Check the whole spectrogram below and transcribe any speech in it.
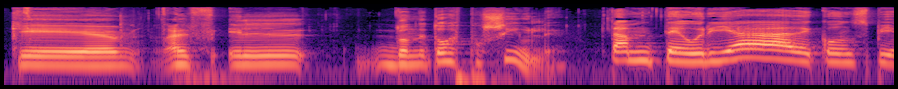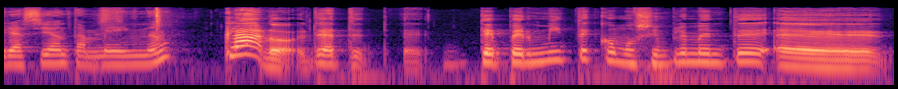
que em, al el- donde todo es posible. Tan teoría de conspiración también, ¿no? Claro, te, te- te permite como simplemente eh,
